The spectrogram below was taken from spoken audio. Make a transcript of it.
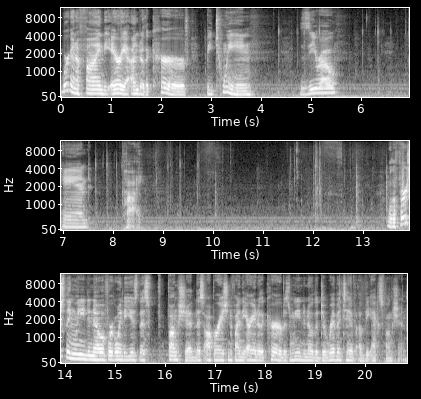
we're going to find the area under the curve between 0 and pi. Well, the first thing we need to know if we're going to use this function, this operation to find the area under the curve, is we need to know the derivative of the x function.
